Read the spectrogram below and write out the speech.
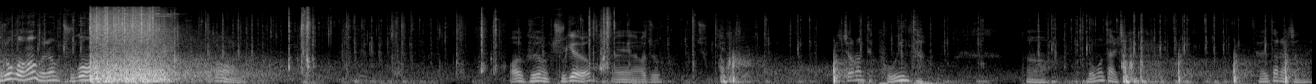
들어가. 그냥 죽어. 어. 아 그냥 죽여요? 예 아주. 죽게. 저한테 보인다고 아 너무 달잖아 달달하잖아요.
